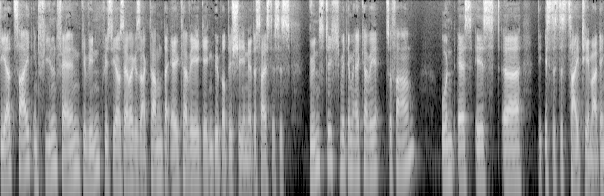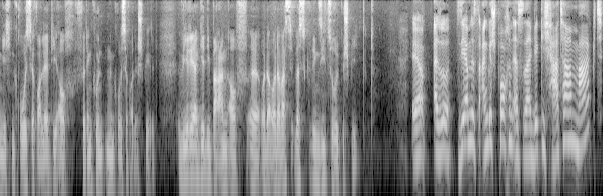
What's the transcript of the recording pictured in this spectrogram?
derzeit in vielen Fällen gewinnt, wie Sie auch selber gesagt haben, der Lkw gegenüber der Schiene. Das heißt, es ist günstig, mit dem Lkw zu fahren und es ist, äh, ist es das Zeitthema, denke ich, eine große Rolle, die auch für den Kunden eine große Rolle spielt. Wie reagiert die Bahn auf äh, oder, oder was, was kriegen Sie zurückgespiegelt? Ja, also Sie haben es angesprochen, es ist ein wirklich harter Markt.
